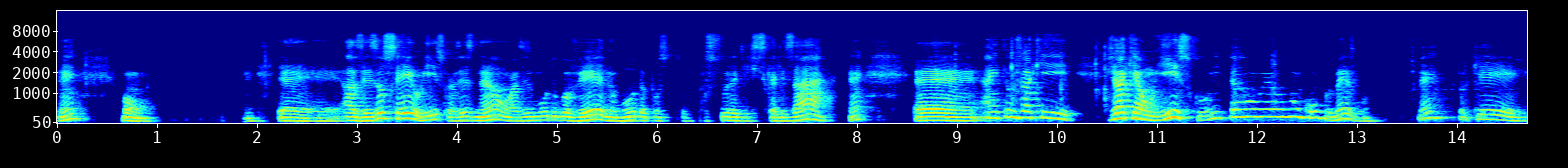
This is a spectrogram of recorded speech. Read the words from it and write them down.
Né? Bom, é, às vezes eu sei o risco, às vezes não, às vezes muda o governo, muda a postura de fiscalizar. Né? É, ah, então, já que, já que é um risco, então eu não cumpro mesmo, né? porque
